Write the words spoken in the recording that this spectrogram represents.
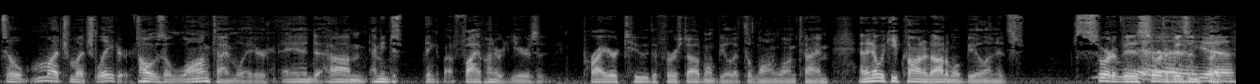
till much, much later. Oh, it was a long time later, and um, I mean, just think about 500 years prior to the first automobile. That's a long, long time. And I know we keep calling it automobile, and it's sort of is, sort of isn't. yeah.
